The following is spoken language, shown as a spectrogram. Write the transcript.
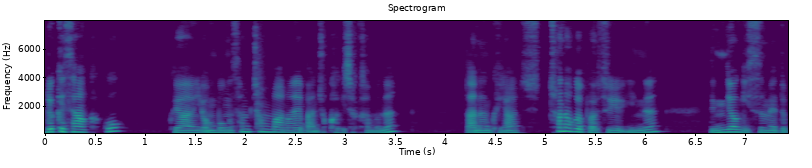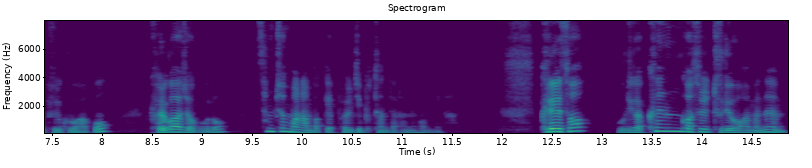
이렇게 생각하고, 그냥 연봉 3천만 원에 만족하기 시작하면은, 나는 그냥 천억을 벌 수 있는 능력이 있음에도 불구하고, 결과적으로 3천만 원밖에 벌지 못한다라는 겁니다. 그래서 우리가 큰 것을 두려워하면은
